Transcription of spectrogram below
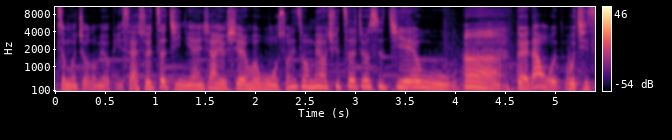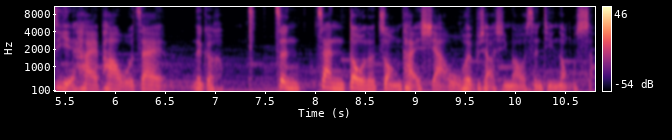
这么久都没有比赛。嗯、所以这几年，像有些人会问我说：“你怎么没有去这就是街舞？”嗯，对，但我我其实也害怕我在那个。正战斗的状态下，我会不小心把我身体弄伤。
